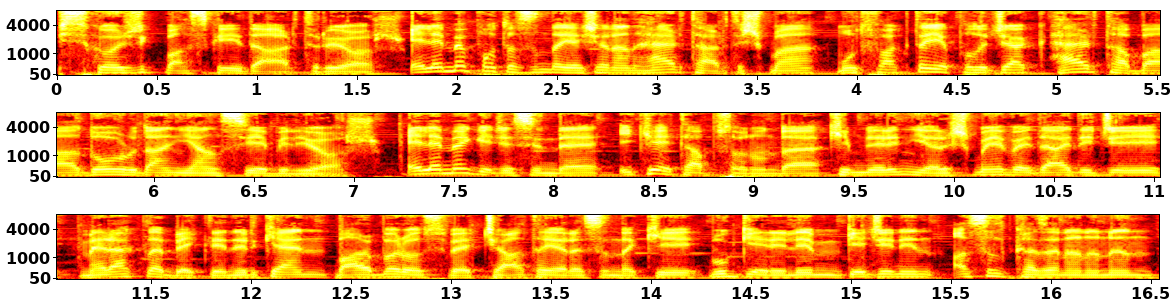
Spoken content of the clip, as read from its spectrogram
psikolojik baskıyı da artırıyor. Eleme potasında yaşanan her tartışma mutfakta yapılacak her tabağa doğrudan yansıyabiliyor. Eleme gecesinde iki etap sonunda kimlerin yarışmaya veda edeceği merakla beklenirken Barbaros ve Çağatay arasındaki bu gerilim gecenin asıl kazananının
